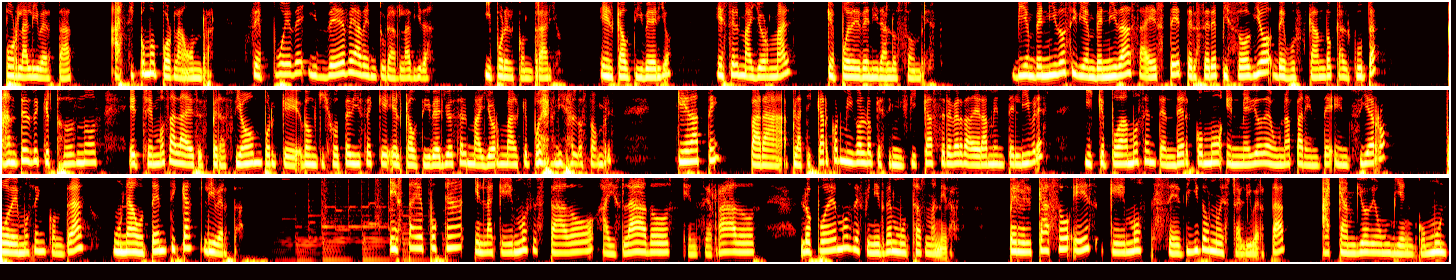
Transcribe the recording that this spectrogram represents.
Por la libertad, así como por la honra, se puede y debe aventurar la vida. Y por el contrario, el cautiverio es el mayor mal que puede venir a los hombres. Bienvenidos y bienvenidas a este tercer episodio de Buscando Calcuta. Antes de que todos nos echemos a la desesperación porque Don Quijote dice que el cautiverio es el mayor mal que puede venir a los hombres, quédate para platicar conmigo lo que significa ser verdaderamente libres y que podamos entender cómo en medio de un aparente encierro podemos encontrar una auténtica libertad. Esta época en la que hemos estado aislados, encerrados, lo podemos definir de muchas maneras, pero el caso es que hemos cedido nuestra libertad a cambio de un bien común.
